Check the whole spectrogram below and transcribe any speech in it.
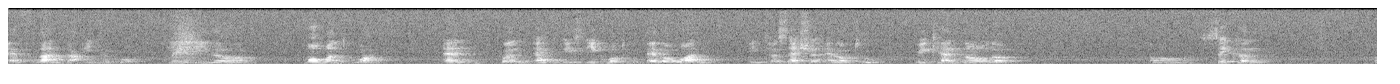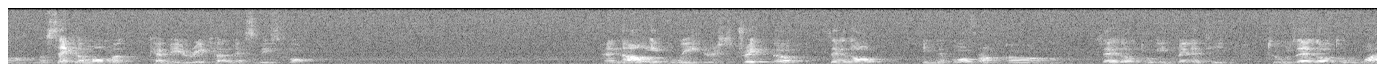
f lambda integral, maybe the moment 1. And when f is equal to L1 intersection L2, we can know the uh, second uh, the second moment can be written as this form. And now if we restrict the zero integral from uh, 0 to infinity to 0 to 1,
